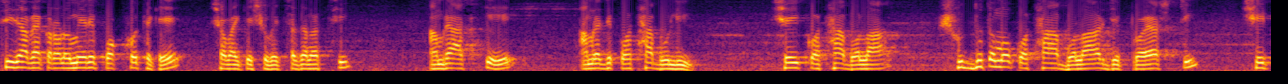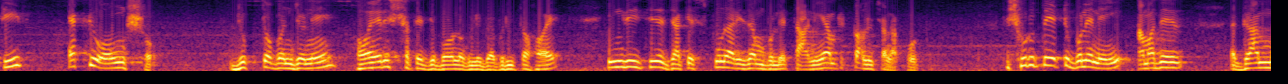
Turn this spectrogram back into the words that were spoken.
সৃজা ব্যাকরণমের পক্ষ থেকে সবাইকে শুভেচ্ছা জানাচ্ছি। আমরা আজকে আমরা যে কথা বলি, সেই কথা বলা, শুদ্ধতম কথা বলার যে প্রয়াসটি, সেটির একটি অংশ যুক্ত ব্যঞ্জনে হয়ের সাথে যে বর্ণগুলি ব্যবহৃত হয়, ইংরেজিতে যাকে স্পুনারিজম বলে তা নিয়ে আমরা একটু আলোচনা করব। তো শুরুতে একটু বলে নেই, আমাদের গ্রাম্য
